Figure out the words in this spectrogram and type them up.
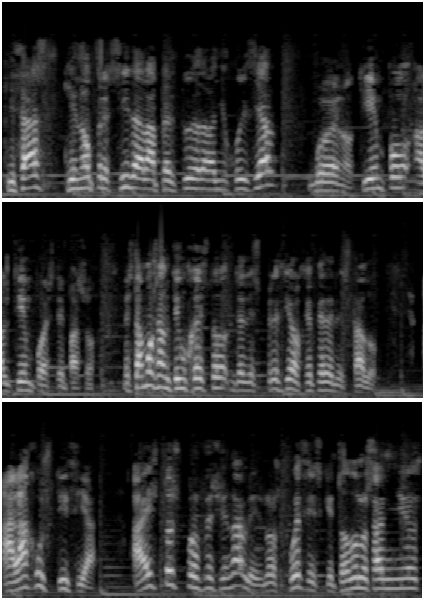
Quizás quien no presida la apertura del año judicial, bueno, tiempo al tiempo a este paso. Estamos ante un gesto de desprecio al jefe del Estado, a la justicia, a estos profesionales, los jueces que todos los años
